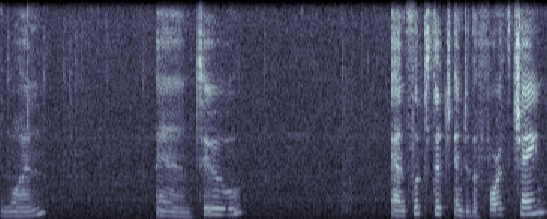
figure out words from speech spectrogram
One and two and slip stitch into the fourth chain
